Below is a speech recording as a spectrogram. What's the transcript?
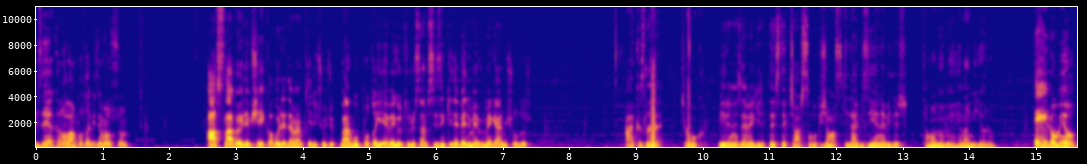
Bize yakın olan pota bizim olsun. Asla böyle bir şeyi kabul edemem kedi çocuk. Ben bu potayı eve götürürsem sizinki de benim evime gelmiş olur. Ay kızları çabuk biriniz eve gidip destek çağırsın. Bu pijama skiller bizi yenebilir. Tamam Romeo hemen gidiyorum. Hey Romeo,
